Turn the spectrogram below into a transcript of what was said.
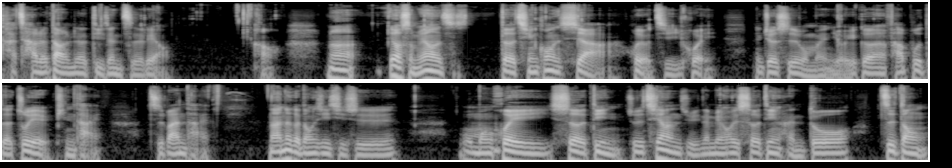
查查得到你的地震资料。好，那要什么样的情况下会有机会？那就是我们有一个发布的作业平台值班台，那那个东西其实。我们会设定，就是气象局那边会设定很多自动、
